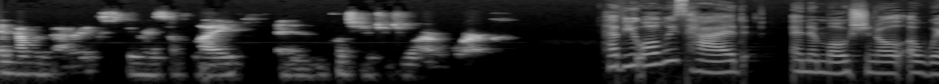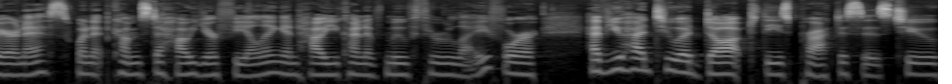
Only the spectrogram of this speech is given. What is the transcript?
and have a better experience of life and continue to do our work. Have you always had an emotional awareness when it comes to how you're feeling and how you kind of move through life? Or have you had to adopt these practices to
